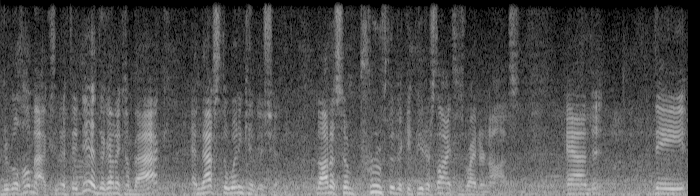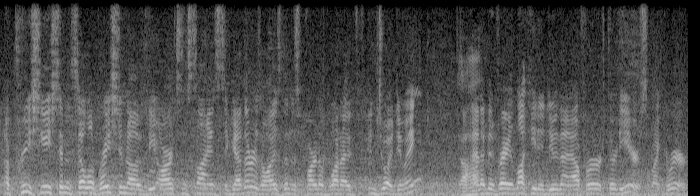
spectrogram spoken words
Google Home Action? If they did, they're going to come back, and that's the win condition, not as some proof that the computer science is right or not. And the appreciation and celebration of the arts and science together has always been as part of what I've enjoyed doing, uh-huh. and I've been very lucky to do that now for 30 years of my career.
